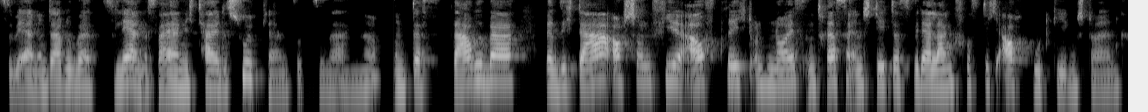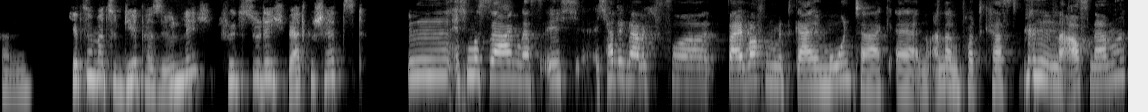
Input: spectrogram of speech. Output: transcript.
zu werden und darüber zu lernen. Es war ja nicht Teil des Schulplans sozusagen. Ne? Und das darüber wenn sich da auch schon viel aufbricht und neues Interesse entsteht, dass wir da langfristig auch gut gegensteuern können. Jetzt nochmal zu dir persönlich. Fühlst du dich wertgeschätzt? Mm, ich muss sagen, dass ich, ich hatte, glaube ich, vor zwei Wochen mit Geil Montag, äh, einem anderen Podcast, eine Aufnahme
